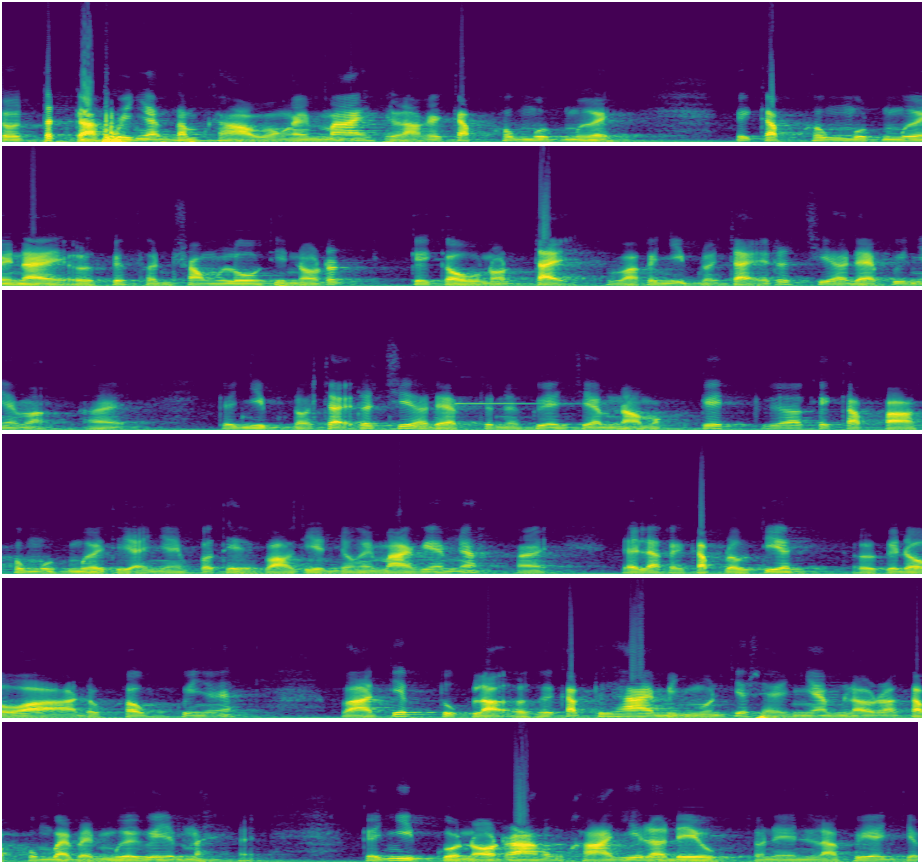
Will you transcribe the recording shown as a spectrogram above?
cho tất cả quý anh em tham khảo vào ngày mai thì là cái cặp 0110 cái cặp 0110 này ở cái phần song lô thì nó rất cây cầu nó chạy và cái nhịp nó chạy rất chia đẹp quý anh em ạ. Đấy cái nhịp nó chạy rất chia đẹp cho nên quý anh chị em nào mà kết à, cái cặp à, 0110 thì anh em có thể vào tiền cho ngày mai với em nhé đấy, đấy là cái cặp đầu tiên ở cái đầu à, đầu không quý nhé và tiếp tục là ở cái cặp thứ hai mình muốn chia sẻ anh em đó là cặp 0770 với em này. Đấy cái nhịp của nó ra cũng khá như là đều cho nên là quý anh chị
